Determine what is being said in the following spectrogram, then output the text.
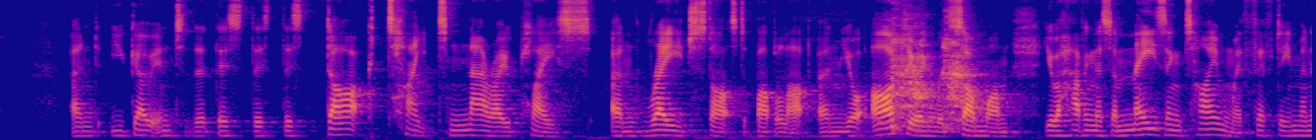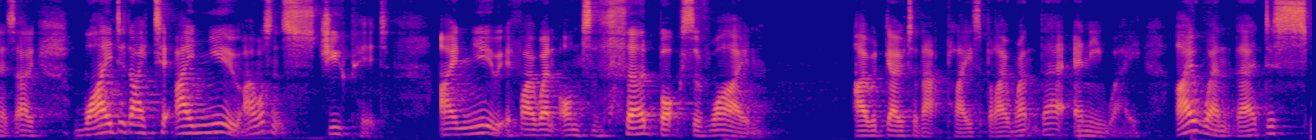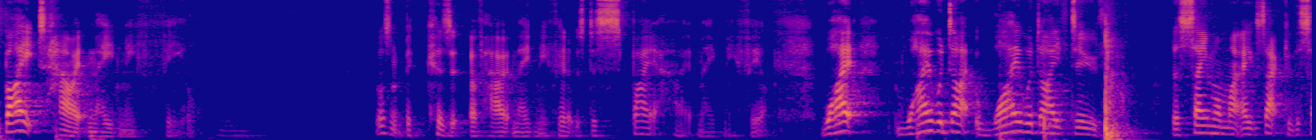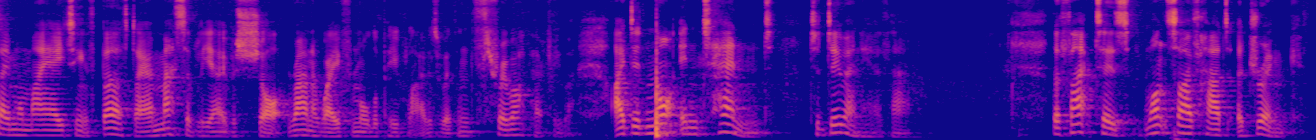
And you go into the, this, this, this dark, tight, narrow place and rage starts to bubble up and you're arguing with someone you were having this amazing time with 15 minutes early why did i t- i knew i wasn't stupid i knew if i went on to the third box of wine i would go to that place but i went there anyway i went there despite how it made me feel it wasn't because of how it made me feel it was despite how it made me feel why why would I, why would I do that? The same on my, exactly the same on my 18th birthday. I massively overshot, ran away from all the people I was with, and threw up everywhere. I did not intend to do any of that. The fact is, once I've had a drink,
